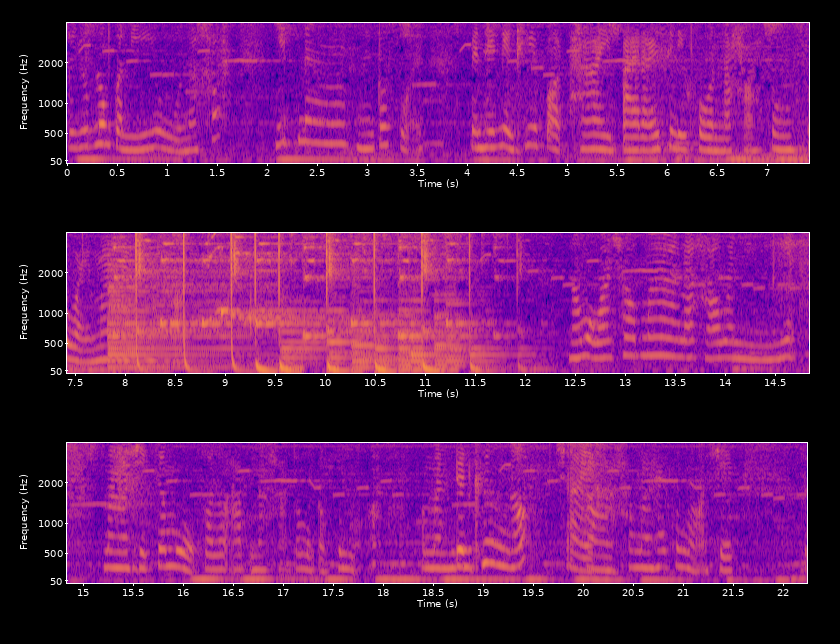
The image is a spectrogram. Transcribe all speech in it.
จะยุบลงกว่านี้อยู่นะคะ นิดนึงนี่ก็สวยเป็นเทคนิคที่ปลอดภัยปลายไร้ซิลิโคนนะคะทรงสวยมากนะคะน้องบอกว่าชอบมากนะคะ วันนี้มาเช็คจมูก follow up นะคะ จมูกกับคุณหมอประมาณเดือนครึ่งเนาะใช่ค่ะค่ะเข้ามาให้คุณหมอเช็ค จ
